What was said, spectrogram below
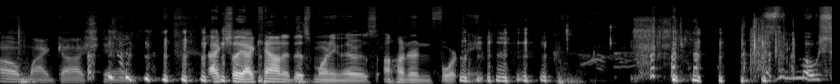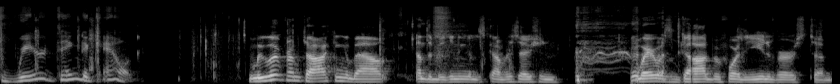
Oh my gosh, Dan. Actually, I counted this morning. There was 114. It's the most weird thing to count. we went from talking about at the beginning of this conversation, where was God before the universe, to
